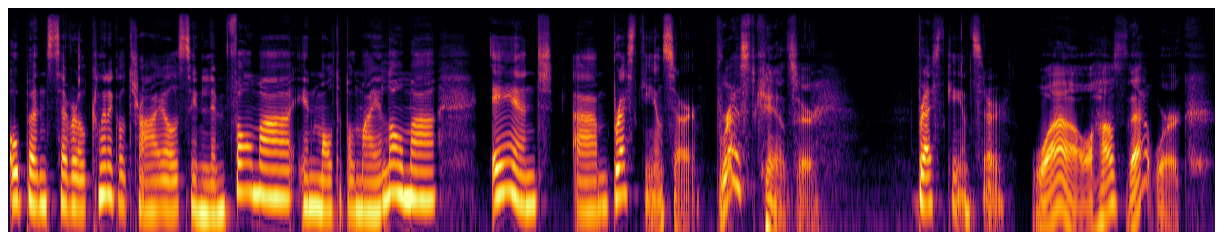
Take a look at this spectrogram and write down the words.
opened several clinical trials in lymphoma, in multiple myeloma, and um, breast cancer. Breast cancer. Breast cancer. Wow. How's that work?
